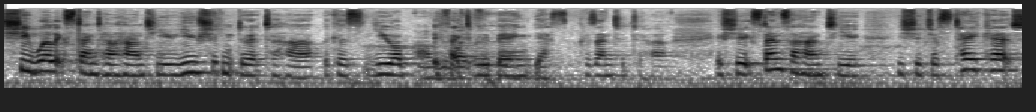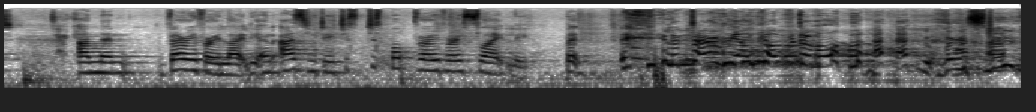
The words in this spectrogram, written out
She will extend her hand to you. You shouldn't do it to her because you are Oh, you wait effectively for being yes presented to her. If she extends her hand to you, you should just take it, and then very very lightly. And as you do, just just bob very very slightly. But you look terribly uncomfortable. very stupid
